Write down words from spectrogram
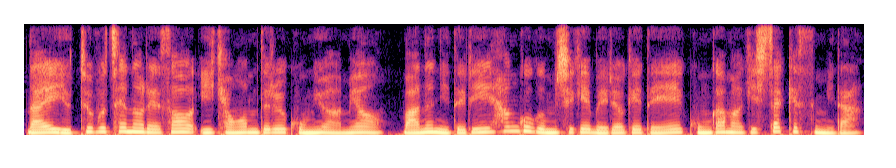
나의 유튜브 채널에서 이 경험들을 공유하며 많은 이들이 한국 음식의 매력에 대해 공감하기 시작했습니다.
